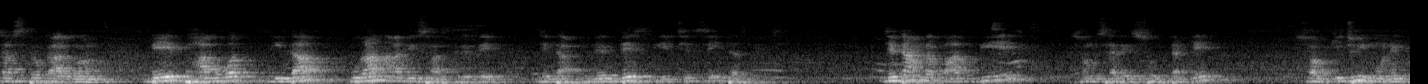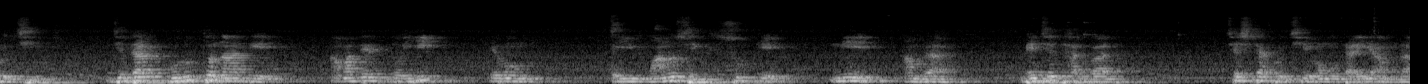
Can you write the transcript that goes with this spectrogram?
শাস্ত্রকারগণ, বেদ, ভাগবত, গীতা, পুরাণ আদি শাস্ত্রেতে যেটা নির্দেশ দিয়েছে, সেইটা রয়েছে যেটা আমরা বাদ দিয়ে সংসারের সুখটাকে সব কিছুই মনে করছি, যেটার গুরুত্ব না দিয়ে আমাদের দৈহিক এবং এই মানসিক সুখকে নিয়ে আমরা বেঁচে থাকবার চেষ্টা করছি এবং ওটাই আমরা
